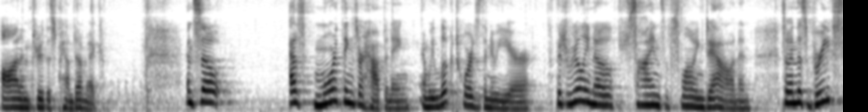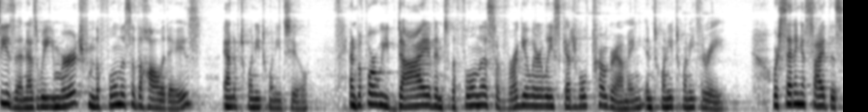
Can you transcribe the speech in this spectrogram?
on and through this pandemic. And so, as more things are happening and we look towards the new year, there's really no signs of slowing down. And so, in this brief season, as we emerge from the fullness of the holidays and of 2022, and before we dive into the fullness of regularly scheduled programming in 2023, we're setting aside this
